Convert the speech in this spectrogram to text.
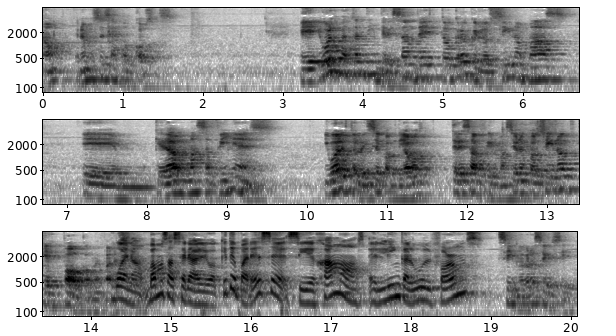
¿no? Tenemos esas dos cosas. Eh, igual es bastante interesante esto. Creo que los signos más eh, que dan más afines, igual esto lo hice con, digamos, tres afirmaciones con signos, que es poco, me parece. Bueno, vamos a hacer algo. ¿Qué te parece si dejamos el link al Google Forms Sí, me parece que sí.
